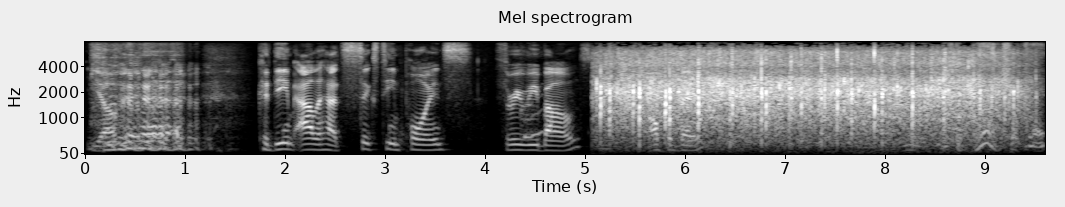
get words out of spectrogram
Yup. Kadeem Allen had 16 points, 3 rebounds off the bench. Bench, okay.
